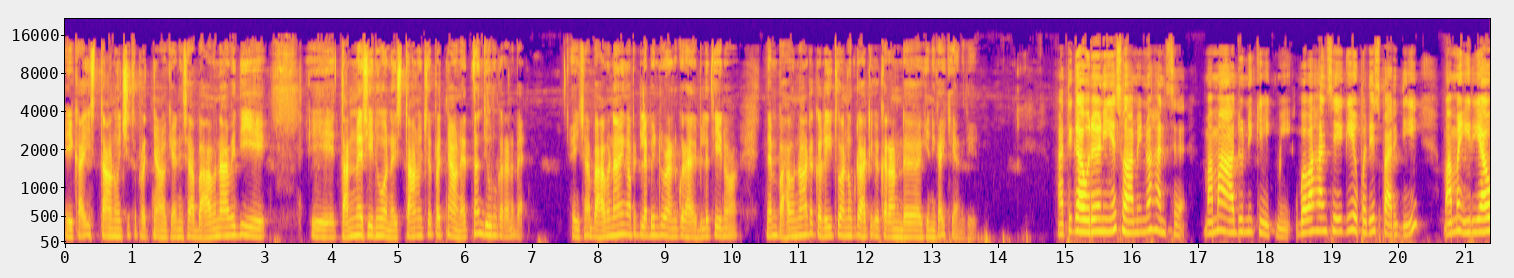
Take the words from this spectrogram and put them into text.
ඒකයි ස්ථානෝචිත ප්‍රඥාව කියන්නේ. නිසා භාවනාවේදී ඒ ඒ තන්වැසි නුවණ ස්ථානෝචිත ප්‍රඥාව නැත්තම් දිනු කරන්න බෑ. ඒ නිසා භාවනාවෙන් අපිට ලැබෙන අනුග්‍රහය ලැබිලා තියෙනවා. දැන් භාවනාවට කළ යුතු අනුග්‍රහ ටික කරන්න කියන එකයි කියන්න තියෙන්නේ. අති ගෞරවනීය ස්වාමින් වහන්සේ මම ආදුනිකෙක්මි. ඔබ වහන්සේගේ උපදේශ පරිදි මම ඉරියව්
